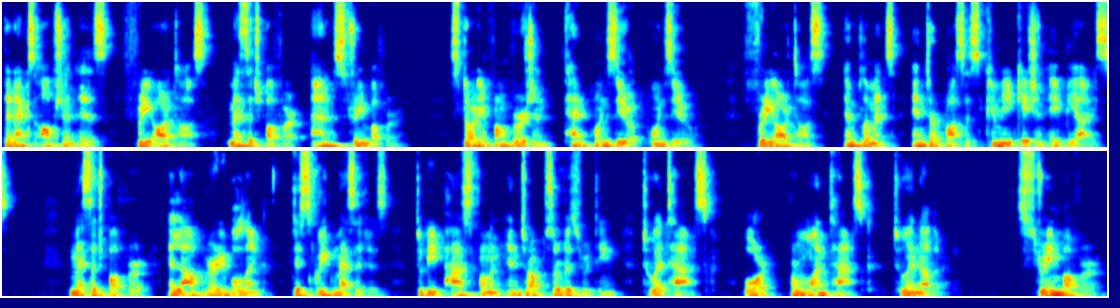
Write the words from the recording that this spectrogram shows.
The next option is FreeRTOS, Message Buffer, and Stream Buffer. Starting from version 10.0.0, FreeRTOS implements inter-process communication APIs. Message Buffer allow variable length discrete messages to be passed from an interrupt service routine to a task, or from one task to another. Stream Buffer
